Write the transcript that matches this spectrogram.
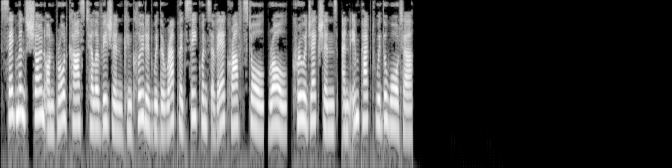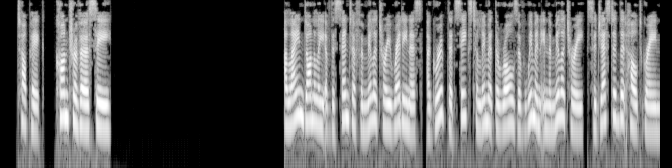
Segments shown on broadcast television concluded with the rapid sequence of aircraft stall, roll, crew ejections, and impact with the water. Topic: Controversy. Elaine Donnelly of the Center for Military Readiness, a group that seeks to limit the roles of women in the military, suggested that Hultgreen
